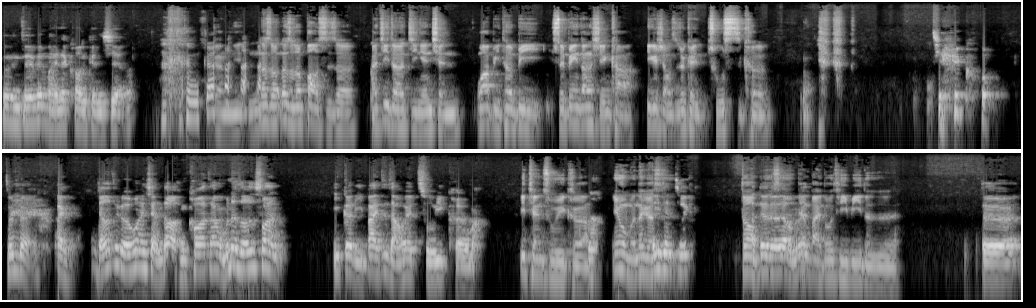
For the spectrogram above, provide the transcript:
你直接被埋在矿坑下。跟你那时候那时候都抱持着，还记得几年前挖比特币，随便一张显卡，一个小时就可以出十颗。结果，真的欸，哎，讲到这个，忽然想到很夸张，我们那时候是算一个礼拜至少会出一颗嘛，一天出一颗啊，因为我们那个一天出一，都有啊对对对我们那两百多 TB 的，是不是？呃，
